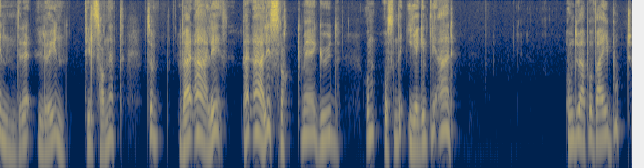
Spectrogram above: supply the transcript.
endre løgn til sannhet. Så vær ærlig. Vær ærlig. Snakk med Gud om åssen det egentlig er. Om du er på vei bort.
